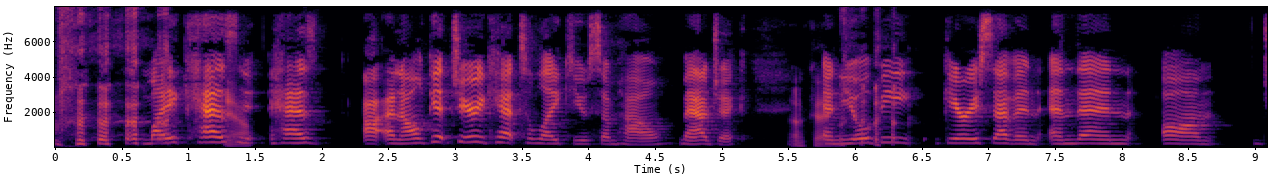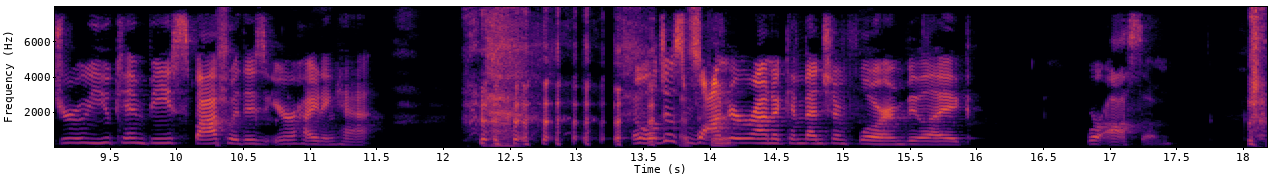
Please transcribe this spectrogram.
Mike has Yeah. has, uh, and I'll get Jerry Cat to like you somehow, magic, Okay. and you'll be Gary Seven, and then um Drew, you can be Spock with his ear hiding hat, and we'll just That's wander good. around a convention floor and be like, "We're awesome."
